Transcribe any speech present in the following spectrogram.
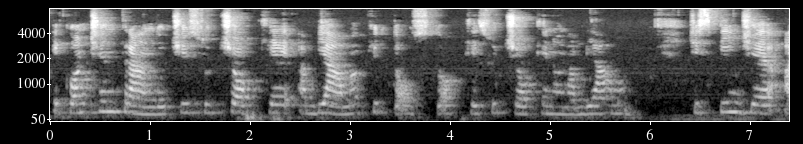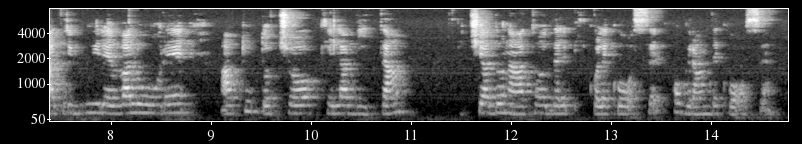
e concentrandoci su ciò che abbiamo piuttosto che su ciò che non abbiamo. Ci spinge a attribuire valore a tutto ciò che la vita ci ha donato delle piccole cose o grandi cose.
